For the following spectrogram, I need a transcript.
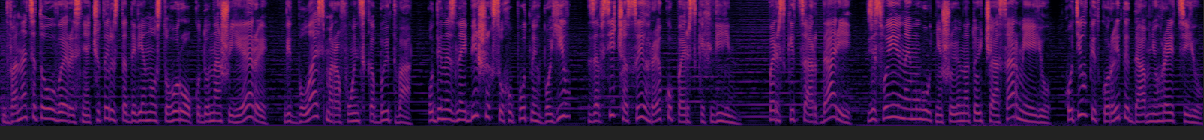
– 12 вересня 490 року до нашої ери відбулась марафонська битва, один із найбільших сухопутних боїв за всі часи греко-перських війн. Перський цар Дарій зі своєю наймогутнішою на той час армією хотів підкорити давню Грецію.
